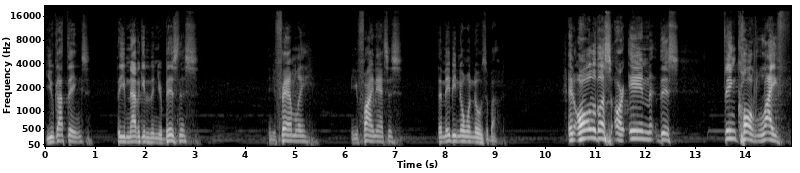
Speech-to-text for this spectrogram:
You've got things that you've navigated in your business, in your family, and your finances that maybe no one knows about. And all of us are in this thing called life,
